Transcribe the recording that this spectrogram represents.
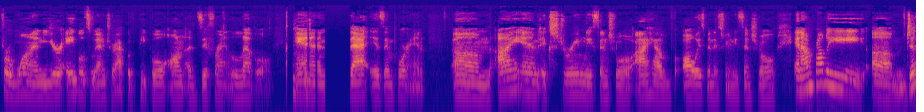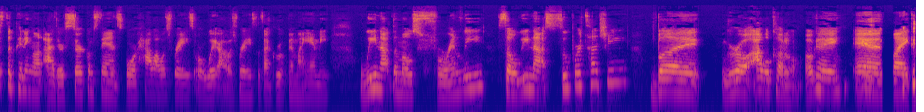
for one, you're able to interact with people on a different level, mm-hmm. and that is important. Um, I am extremely sensual. I have always been extremely sensual. And I'm probably um, just depending on either circumstance or how I was raised or where I was raised, because I grew up in Miami. We not the most friendly, so we not super touchy, but girl, I will cuddle, okay? And like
